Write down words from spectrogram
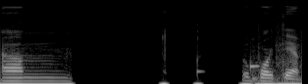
Um, we'll board them.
